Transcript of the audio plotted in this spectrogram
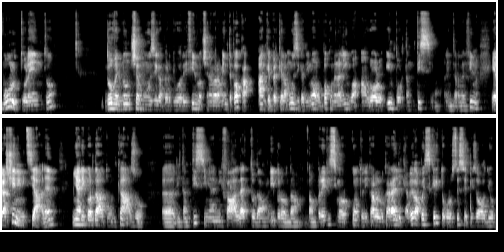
molto lento, dove non c'è musica per due ore di film, ce n'è veramente poca, anche perché la musica, di nuovo, un po' come la lingua, ha un ruolo importantissimo all'interno del film, e la scena iniziale mi ha ricordato un caso eh, di tantissimi anni fa, letto da un libro, da, da, un brevissimo racconto di Carlo Lucarelli, che aveva poi scritto quello stesso episodio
